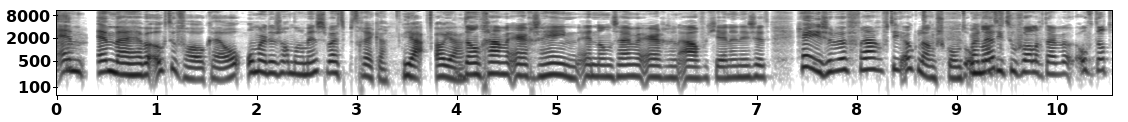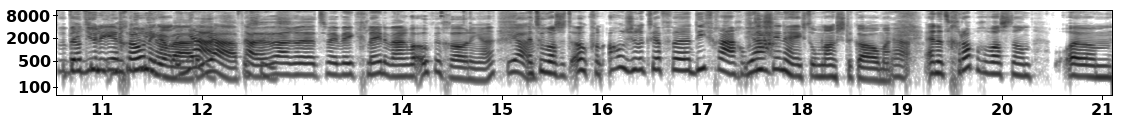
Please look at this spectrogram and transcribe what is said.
En, en wij hebben ook de valkuil om er dus andere mensen bij te betrekken. Ja, oh ja. Dan gaan we ergens heen en dan zijn we ergens een avondje en dan is het... hey, zullen we even vragen of die ook langskomt? Omdat net- hij toevallig daar... Of dat we bij Dat jullie in jullie Groningen waren. Ja, Nou, precies. we waren, twee weken geleden waren we ook in Groningen. Ja. En toen was het ook van, oh, zal ik even die vragen of Ja. die zin heeft om langs te komen? Ja. En het grappige was dan... ehm,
